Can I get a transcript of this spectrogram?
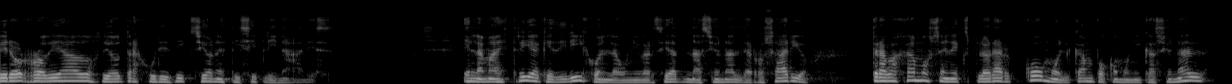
pero rodeados de otras jurisdicciones disciplinares. En la maestría que dirijo en la Universidad Nacional de Rosario, trabajamos en explorar cómo el campo comunicacional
